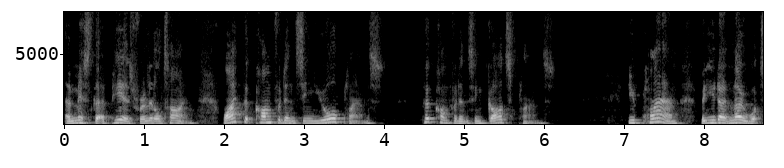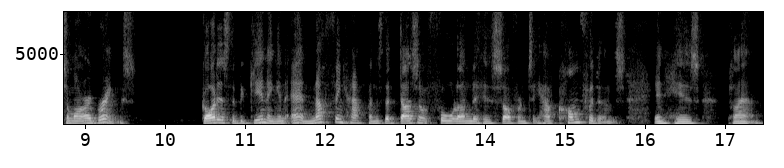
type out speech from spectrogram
a mist that appears for a little time. Why put confidence in your plans? Put confidence in God's plans. You plan, but you don't know what tomorrow brings. God is the beginning and end. Nothing happens that doesn't fall under his sovereignty. Have confidence in his plan.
